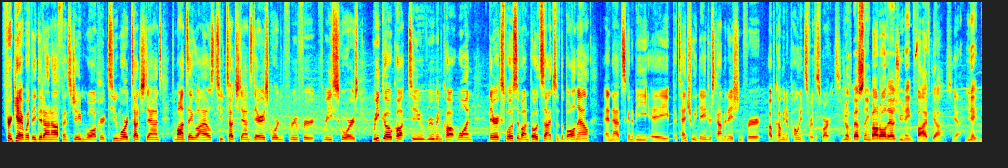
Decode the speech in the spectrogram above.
forget what they did on offense. Jaden Walker, two more touchdowns. DeMonte Lyles, two touchdowns. Darius Gordon threw for three scores. Rico caught two. Ruben caught one. They're explosive on both sides of the ball now, and that's going to be a potentially dangerous combination for upcoming opponents for the Spartans. You know, the best thing about all that is you named five guys. Yeah. You named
